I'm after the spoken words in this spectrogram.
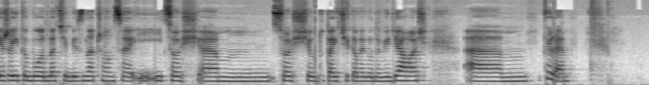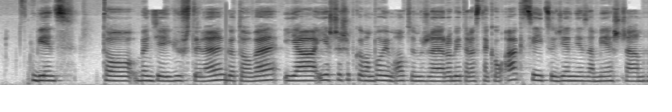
jeżeli to było dla Ciebie znaczące i, i coś, em, coś się tutaj ciekawego dowiedziałaś. Em, tyle. Więc to będzie już tyle, gotowe. Ja jeszcze szybko Wam powiem o tym, że robię teraz taką akcję i codziennie zamieszczam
